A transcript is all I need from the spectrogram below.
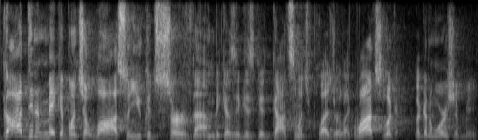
God didn't make a bunch of laws so you could serve them because it gives God so much pleasure. Like, watch, look, look at them worship me.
